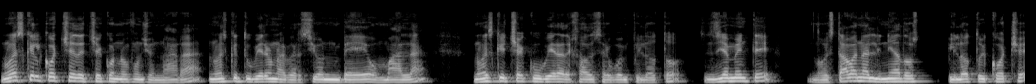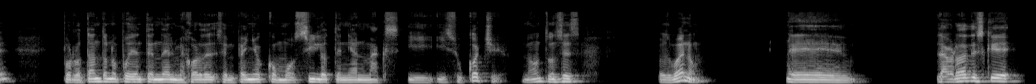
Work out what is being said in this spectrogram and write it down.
No es que el coche de Checo no funcionara, no es que tuviera una versión B o mala, no es que Checo hubiera dejado de ser buen piloto, sencillamente no estaban alineados piloto y coche, por lo tanto no podían tener el mejor desempeño como sí lo tenían Max y, su coche, ¿no? Entonces, pues bueno. eh, la verdad es que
